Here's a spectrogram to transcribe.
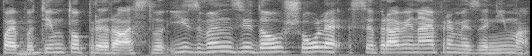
pa je mm. potem to preraslo izven zidov šole. Se pravi, najprej me zanima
